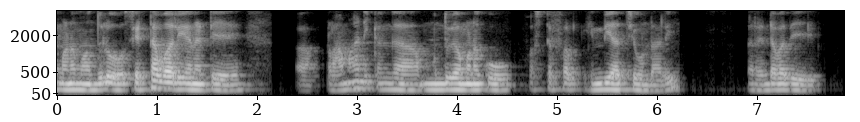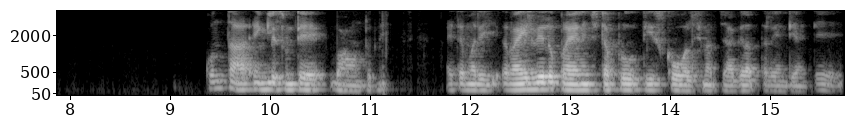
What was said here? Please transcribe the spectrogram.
మనం అందులో సెట్ అవ్వాలి అని అంటే ప్రామాణికంగా ముందుగా మనకు ఫస్ట్ ఆఫ్ ఆల్ హిందీ వచ్చి ఉండాలి. రెండవది కొంత ఇంగ్లీష్ ఉంటే బాగుంటుంది. అయితే మరి రైల్వేలో ప్రయాణించేటప్పుడు తీసుకోవాల్సిన జాగ్రత్తలు ఏంటి అంటే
